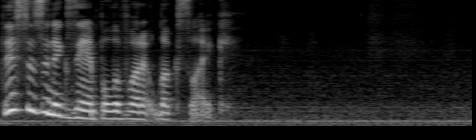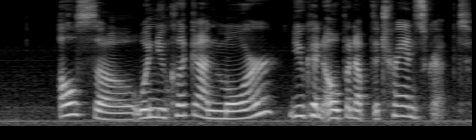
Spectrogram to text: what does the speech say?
This is an example of what it looks like. Also, when you click on More, you can open up the transcript.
